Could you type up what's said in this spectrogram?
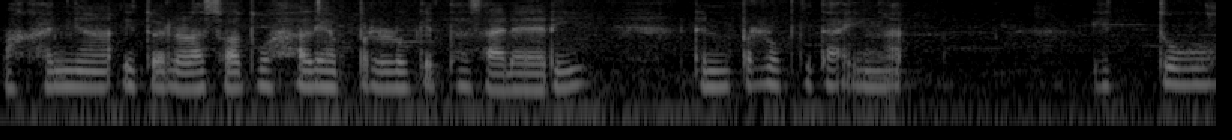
Makanya itu adalah suatu hal yang perlu kita sadari dan perlu kita ingat. Itu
